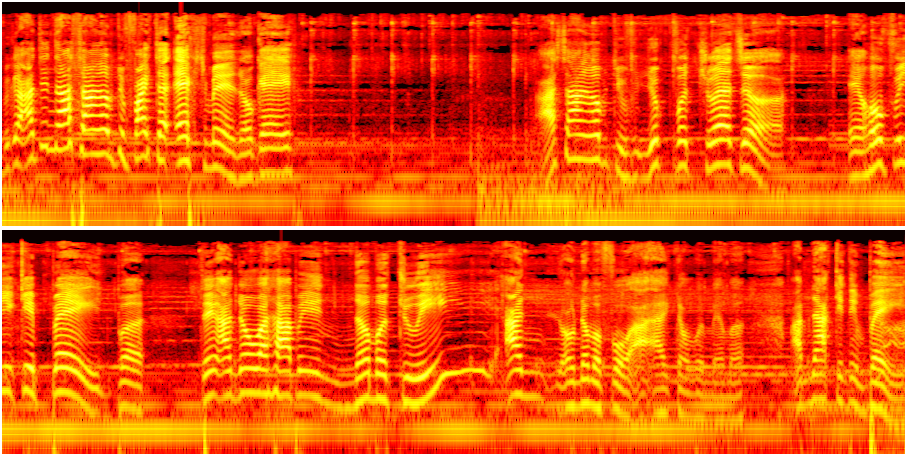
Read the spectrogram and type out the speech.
Because I did not sign up to fight the X-Men, okay? I signed up to look for treasure and hopefully get paid, but then I know what happened in number three and or number four. I, I don't remember. I'm not getting paid.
